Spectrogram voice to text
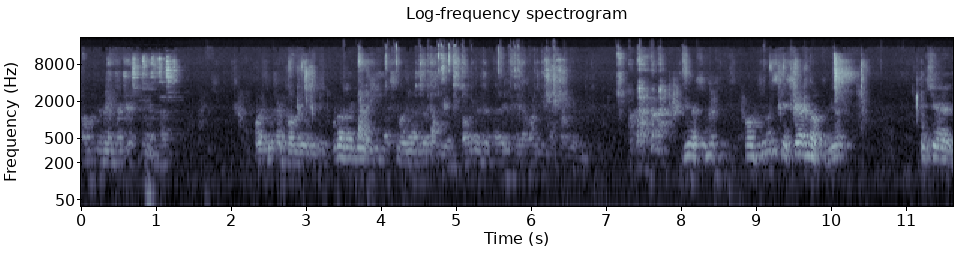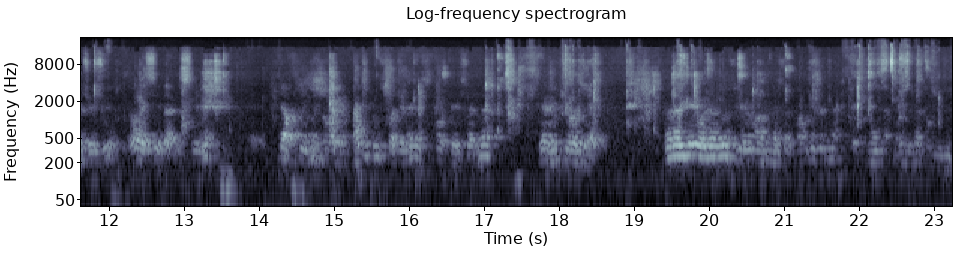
Kabul edenler etmeyenler vazife kabul edilir. Burada görüşülmesi oylarda kabul Kabul edilir. Eleman yine kabul edilir. Biliyorsunuz komşumuz Keçiören'de oturuyor. Keçiören çocuğu. Dolayısıyla ismini e, yaptığımız vazife bu pateleri spor tesislerine vermiş olacak. Önergeyi oylarına sunuyorum arkadaşlar. Kabul edilmez. Etmeyenler oylarına kabul.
